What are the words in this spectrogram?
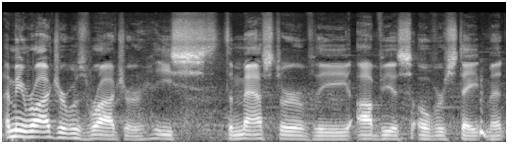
I mean, Roger was Roger. He's the master of the obvious overstatement,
